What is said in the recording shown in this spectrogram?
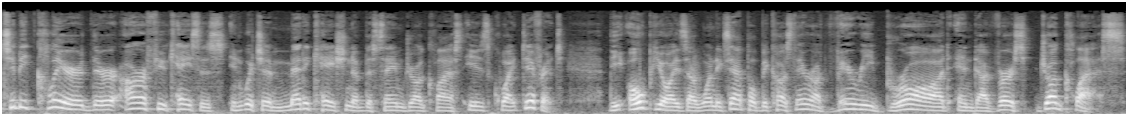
To be clear, there are a few cases in which a medication of the same drug class is quite different. The opioids are one example because they're a very broad and diverse drug class.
